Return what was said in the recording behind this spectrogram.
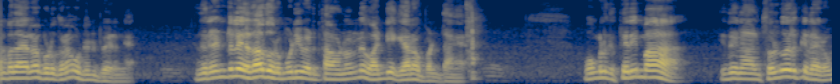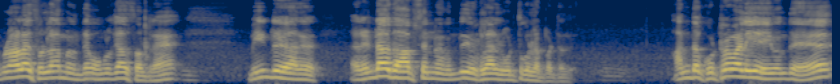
ஐம்பதாயிரரூவா கொடுக்குறோம் விட்டுட்டு போயிடுங்க இது ரெண்டில் ஏதாவது ஒரு முடிவு எடுத்தாகணும்னு வண்டியை கேரவ் பண்ணிட்டாங்க. உங்களுக்கு தெரியுமா? இது நான் சொல்வதற்கு நான் ரொம்ப நாளாக சொல்லாமல் இருந்தேன். உங்களுக்காக சொல்கிறேன் மீண்டும் அது ரெண்டாவது ஆப்ஷன் வந்து இவர்களால் ஒத்துக்கொள்ளப்பட்டது. அந்த குற்றவாளியை வந்து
